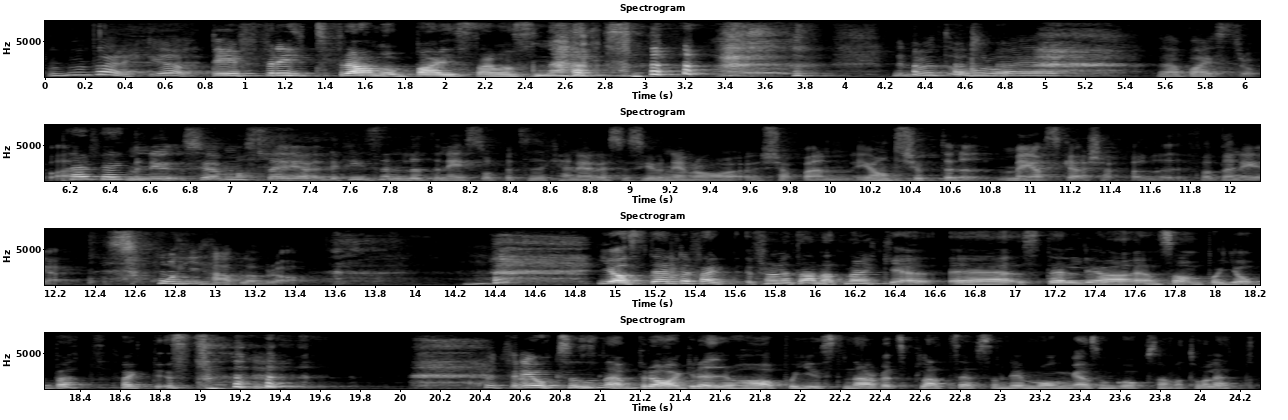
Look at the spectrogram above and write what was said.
men verkligen. Det är fritt fram och bajsa hos Nats. Ni behöver inte oroa er. Vi har bajsdroppar. Perfekt. Men nu, så jag måste, jag, det finns en liten Aesop-butik här nere så jag ska gå ner och köpa en. Jag har inte köpt en ny, men jag ska köpa en ny för att den är så jävla bra. Jag ställde faktiskt, från ett annat märke, eh, ställde jag en sån på jobbet faktiskt. Mm. för det är också en sån här bra grej att ha på just en arbetsplats eftersom det är många som går på samma toalett.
